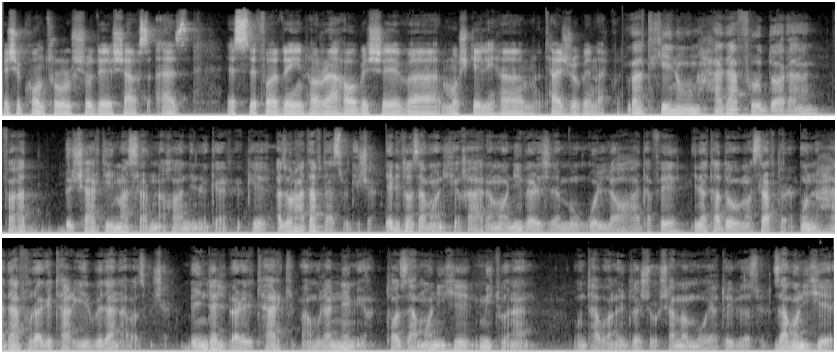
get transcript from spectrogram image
بشه کنترل شده شخص از استفاده اینها رها بشه و مشکلی هم تجربه نکنه؟ وقتی که اینا اون هدف رو دارن فقط به شرط این مصرف نخواهند اینو کرد که از اون هدف دست بکشن یعنی تا زمانی که قهرمانی برسن به اون قله هدفه اینا تداوم مصرف دارن. اون هدف رو اگه تغییر بدن عوض میشن. به این دلیل برای ترک معمولا نمیان. تا زمانی که می‌تونن اون توانایی داشته باشن و موقعیت های زمانی که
